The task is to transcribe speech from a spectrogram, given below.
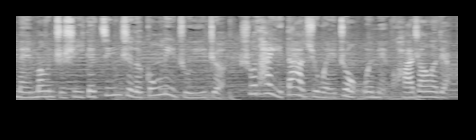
美梦只是一个精致的功利主义者，说他以大局为重，未免夸张了点儿。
